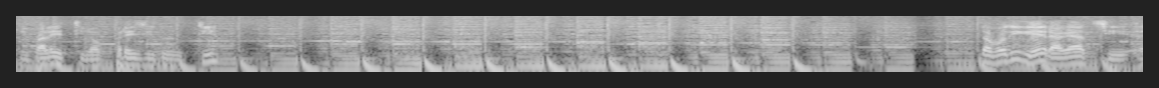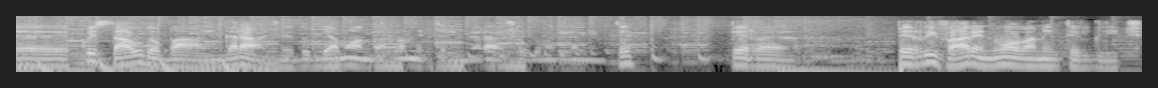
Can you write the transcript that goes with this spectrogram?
I paletti l'ho presi tutti dopodiché ragazzi eh, quest'auto va in garage. Dobbiamo andarlo a mettere in garage automaticamente per, per rifare nuovamente il glitch.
